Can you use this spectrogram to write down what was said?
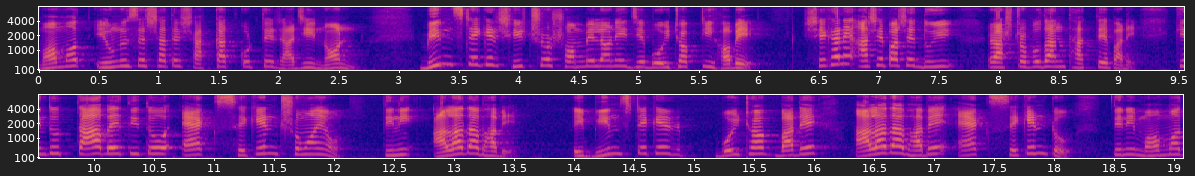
মোহাম্মদ ইউনুসের সাথে সাক্ষাৎ করতে রাজি নন। বিমস্টেকের শীর্ষ সম্মেলনে যে বৈঠকটি হবে সেখানে আশেপাশে দুই রাষ্ট্রপ্রধান থাকতে পারে। কিন্তু তা ব্যতীত এক সেকেন্ড সময়ও তিনি আলাদাভাবে এই বিমস্টেকের বৈঠক বাদে আলাদাভাবে এক সেকেন্ডও তিনি মোহাম্মদ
